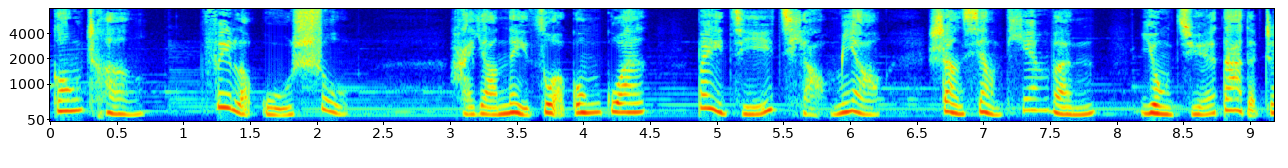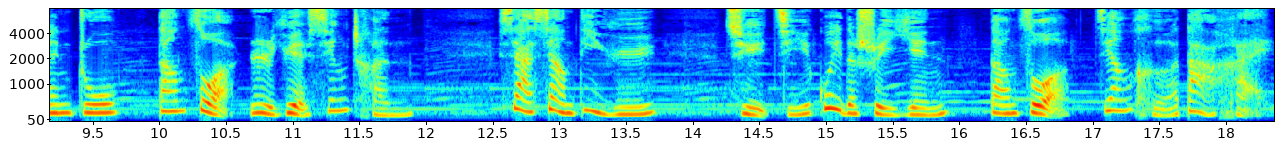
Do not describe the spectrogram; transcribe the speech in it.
工程费了无数。还要内做宫冠，背脊巧妙，上象天文，用绝大的珍珠当做日月星辰，下象地鱼，取极贵的水银当做江河大海。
